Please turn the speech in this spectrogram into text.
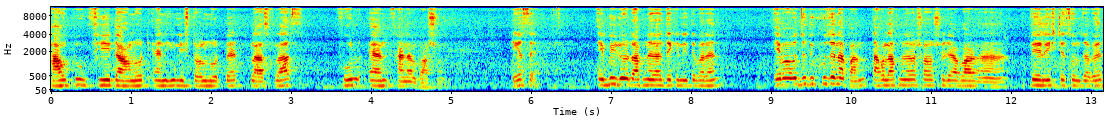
how to free download and install Notepad plus plus full and final version. ঠিক আছে? এই ভিডিওটা আপনারা দেখে নিতে পারেন। এভাবে যদি খুঁজে না পান তাহলে আপনারা সরাসরি আবার প্লে লিস্টে চলে যাবেন।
